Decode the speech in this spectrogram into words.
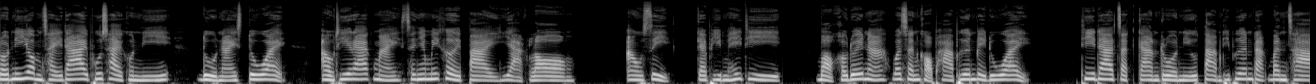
รถนิยมใช้ได้ผู้ชายคนนี้ ดูไนส์ด้วย เอาที่แรกไหมฉันยังไม่เคยไป อยากลอง เอาสิ แกพิมพ์ให้ที บอกเขาด้วยนะ ว่าฉันขอพาเพื่อนไปด้วย ทีดาจัดการรัวนิ้วตามที่เพื่อนรักบัญชา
